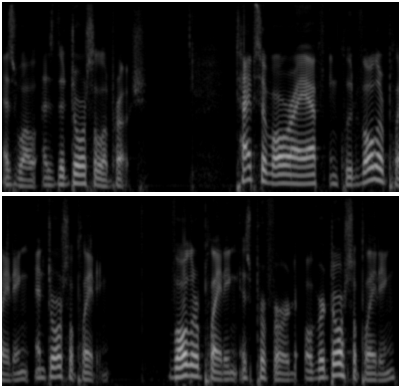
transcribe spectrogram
as well as the dorsal approach. Types of ORIF include volar plating and dorsal plating. Volar plating is preferred over dorsal plating.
